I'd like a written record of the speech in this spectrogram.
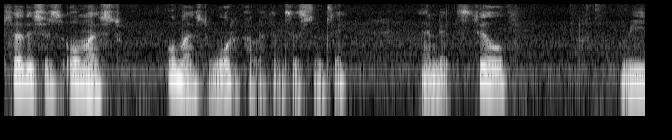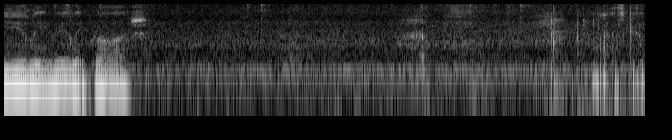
So this is almost almost watercolor consistency and it's still really really bright. Let's get a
